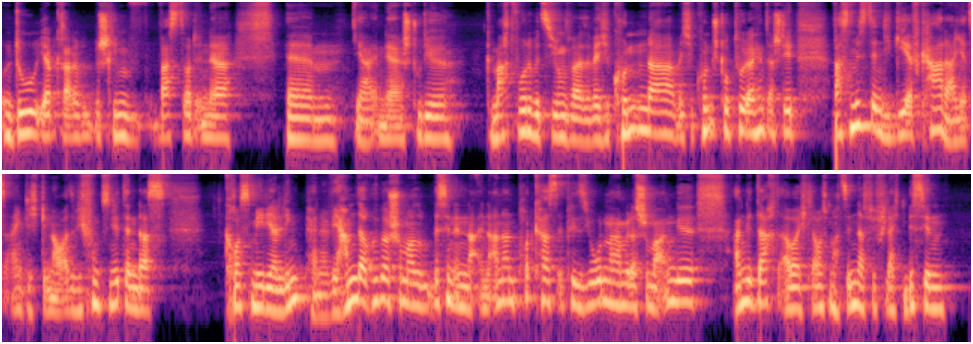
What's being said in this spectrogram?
und du, ihr habt gerade beschrieben, was dort in der, ähm, ja, in der Studie gemacht wurde, beziehungsweise welche Kunden da, welche Kundenstruktur dahinter steht. Was misst denn die GfK da jetzt eigentlich genau? Also wie funktioniert denn das Cross-Media Link Panel? Wir haben darüber schon mal so ein bisschen in, in anderen Podcast-Episoden haben wir das schon mal ange, angedacht, aber ich glaube, es macht Sinn, dass wir vielleicht ein bisschen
